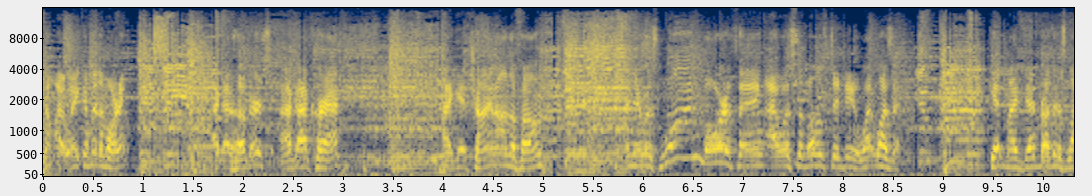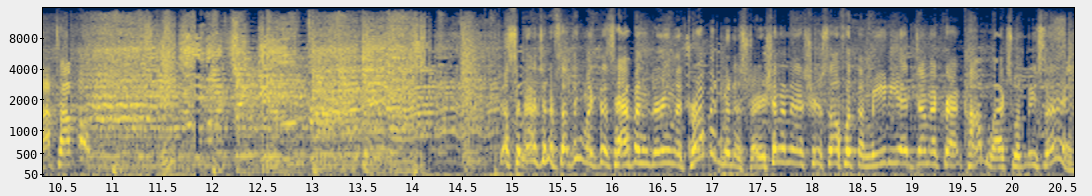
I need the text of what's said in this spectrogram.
No, I wake up in the morning. I got hookers. I got crack. I get China on the phone. And there was one more thing I was supposed to do. What was it? Get my dead brother's laptop? Oh. Just imagine if something like this happened during the Trump administration and ask yourself what the media Democrat complex would be saying.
